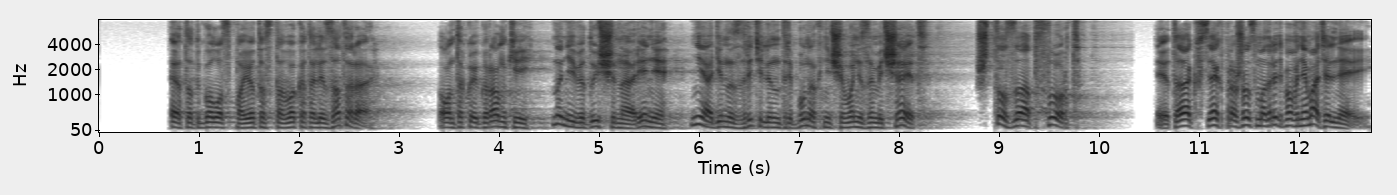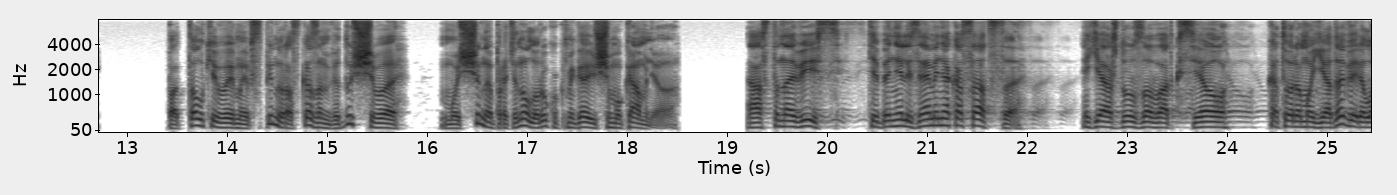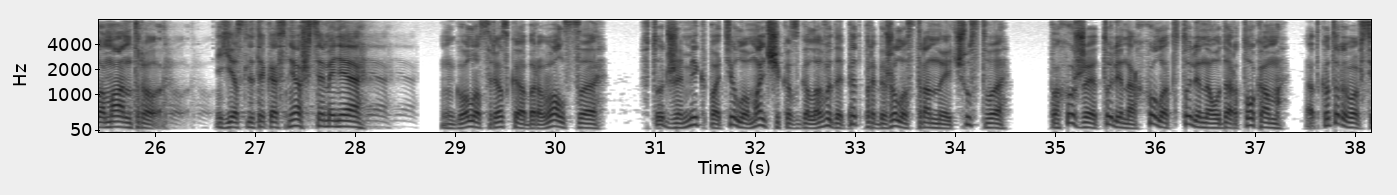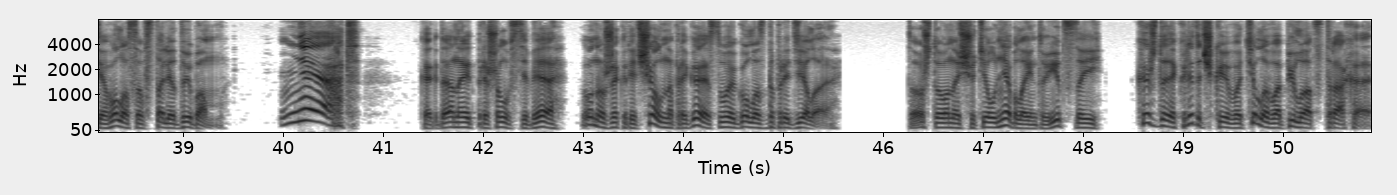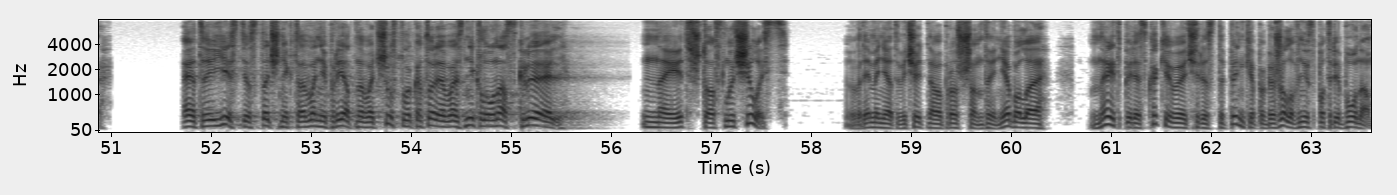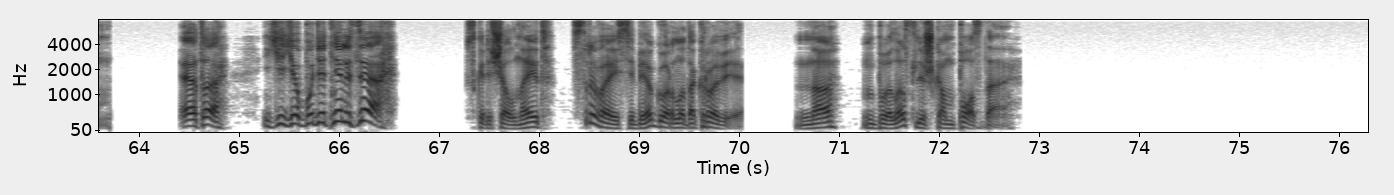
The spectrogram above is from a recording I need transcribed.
«Этот голос поёт из того катализатора?» Он такой громкий, но не ведущий на арене, ни один из зрителей на трибунах ничего не замечает. Что за абсурд? Итак, всех прошу смотреть повнимательней. Подталкиваемый в спину рассказом ведущего, мужчина протянул руку к мигающему камню. «Остановись! Тебе нельзя меня касаться! Я жду зова Ксео, которому я доверила мантру. Если ты коснешься меня...» Голос резко оборвался. В тот же миг по телу мальчика с головы до пят пробежало странное чувство, похожее то ли на холод, то ли на удар током, от которого все волосы встали дыбом. «Нет!» Когда Нейт пришел в себя, он уже кричал, напрягая свой голос до предела. То, что он ощутил, не было интуицией, каждая клеточка его тела вопила от страха. Это и есть источник того неприятного чувства, которое возникло у нас Клюэль. Нейт, что случилось? Времени отвечать на вопрос Шанты не было. Нейт, перескакивая через ступеньки, побежал вниз по трибунам. «Это... её будет нельзя!» — вскричал Нейт, срывая себе горло до крови. Но было слишком поздно.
